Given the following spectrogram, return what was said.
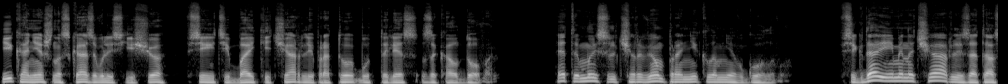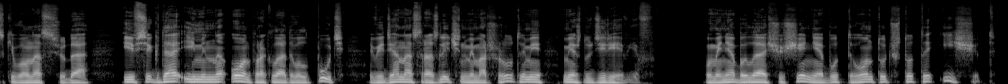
И, конечно, сказывались еще все эти байки Чарли про то, будто лес заколдован. Эта мысль червем проникла мне в голову. Всегда именно Чарли затаскивал нас сюда, и всегда именно он прокладывал путь, ведя нас различными маршрутами между деревьев. У меня было ощущение, будто он тут что-то ищет,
